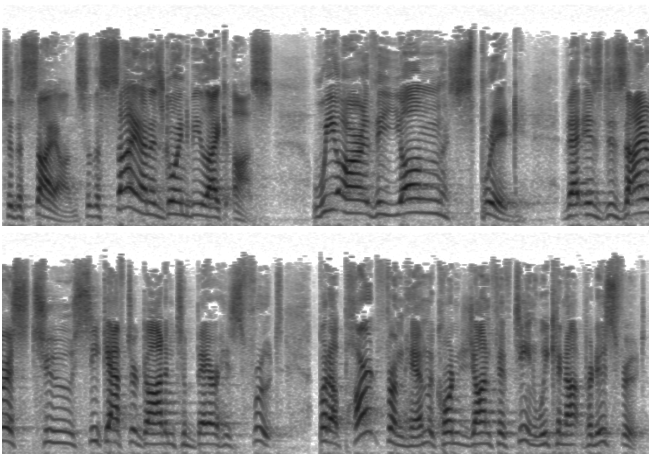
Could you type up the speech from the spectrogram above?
to the scion. So, the scion is going to be like us. We are the young sprig that is desirous to seek after God and to bear his fruit. But apart from him, according to John 15, we cannot produce fruit.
